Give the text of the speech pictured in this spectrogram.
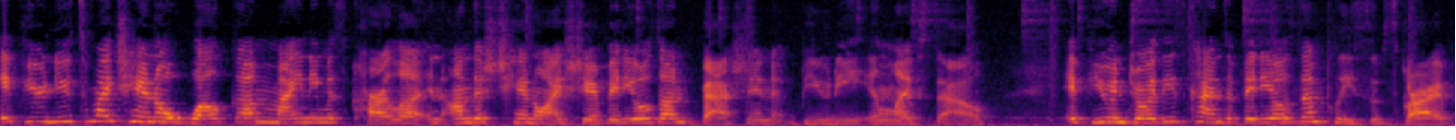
If you're new to my channel, welcome. My name is Carla and on this channel I share videos on fashion, beauty, and lifestyle. If you enjoy these kinds of videos, then please subscribe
